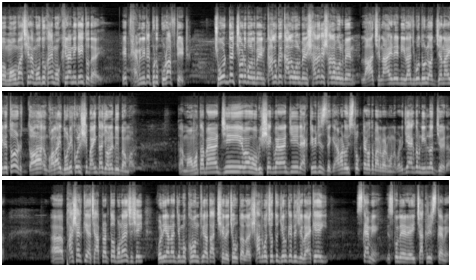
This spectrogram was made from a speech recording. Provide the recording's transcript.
ও, মৌমাছিরা মধু খায় মক্ষিরানিকেই তো দেয়। এই ফ্যামিলিটা পুরো কোরাপ্টেড চোরদের চোর বলবেন, কালোকে কালো বলবেন, সাদাকে সাদা বলবেন। লাজ নাই রে, নীলাজ বধু, লজ্জা নাই রে তোর। গলায় দড়ি, কলসি বাইন্দা জলে ডুব আমার। তা মমতা ব্যানার্জি এবং অভিষেক ব্যানার্জির অ্যাক্টিভিটিস দেখে আমার ওই স্ট্রোকটার কথা বারবার মনে পড়ে, যে একদম নির্লজ্জ এরা। ফাঁসার কি আছে? আপনার তো মনে আছে সেই হরিয়ানার যে মুখ্যমন্ত্রী তার ছেলে, চৌতালা, সাত বছর তো জেল কেটেছিল একে এই স্ক্যামে স্কুলের এই চাকরির স্ক্যামে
